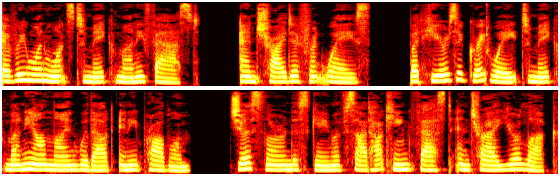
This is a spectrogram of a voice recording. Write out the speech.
Everyone wants to make money fast. And try different ways. But here's a great way to make money online without any problem. Just learn this game of Satta king fast and try your luck.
